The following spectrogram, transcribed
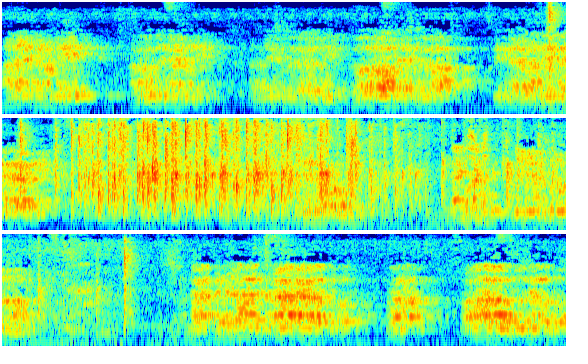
ఆలయ కమిటీ అభివృద్ధి కమిటీ అధ్యక్షులు గారిని గౌరవ అధ్యక్షులుగా శ్రీ గర్భం గారిని నియమిస్తున్నాం పెద్దవారి సలహాలు సూచనలతో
